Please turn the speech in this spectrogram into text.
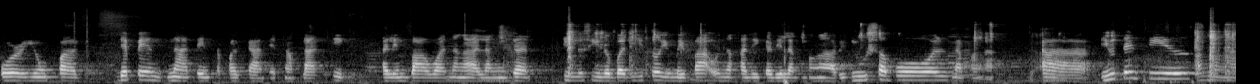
or yung pag-depend natin sa paggamit ng plastic. Halimbawa na nga lang dyan, sino-sino ba dito yung may baon na kanilang mga reusable, na mga ah, utensils, Ano mga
